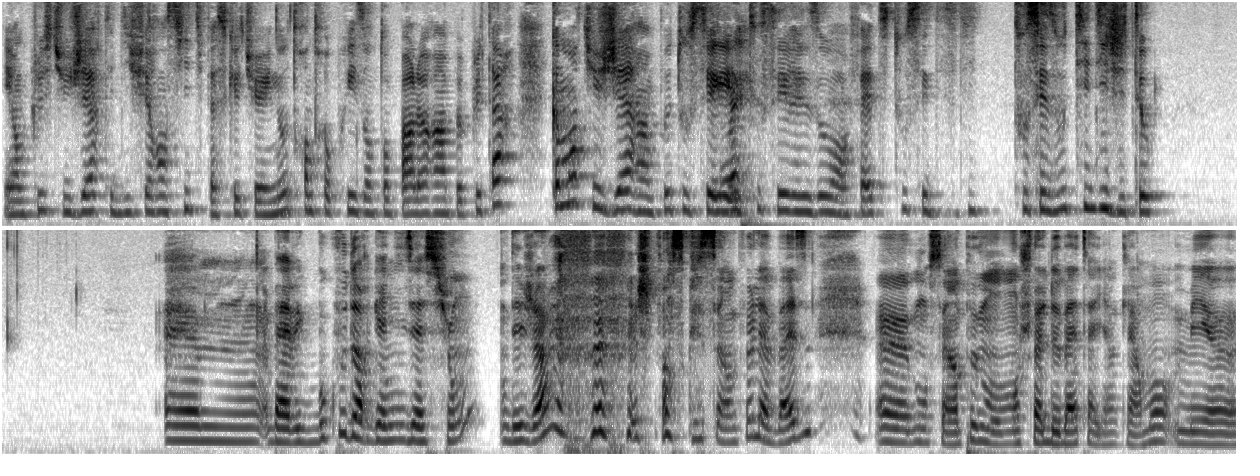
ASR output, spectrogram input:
Et en plus, tu gères tes différents sites parce que tu as une autre entreprise dont on parlera un peu plus tard. Comment tu gères un peu tous ces, tous ces réseaux, en fait, tous ces tous ces outils digitaux bah Avec beaucoup d'organisation, déjà. je pense que c'est un peu la base. Euh, c'est un peu mon, cheval de bataille, hein, clairement. Mais euh,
